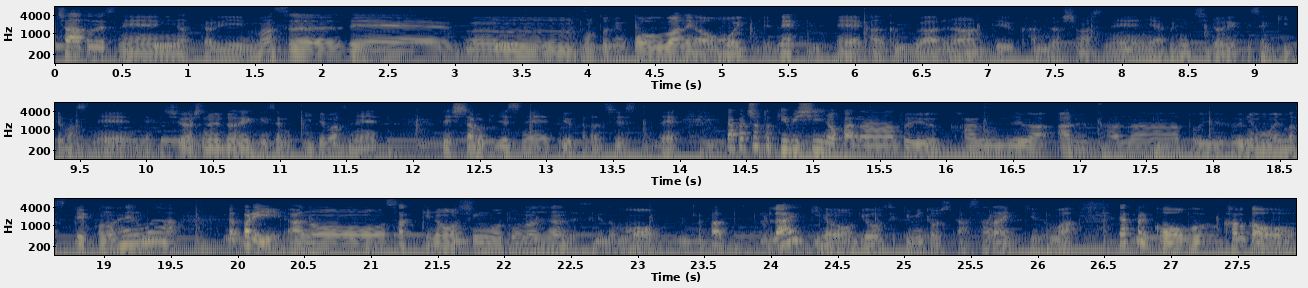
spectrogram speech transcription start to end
チャートですねになっております。でうん本当にこう上値が重いっていうね、えー、感覚があるなっていう感じはしますね。200日移動平均線効いてますね。ね週足の移動平均線も効いてますね。で下向きですねっていう形ですのでやっぱちょっと厳しいのかなという感じはあるかなというふうに思います。でこの辺はやっぱりあのー、さっきの信号と同じなんですけどもやっぱ来期の業績見通し出さないっていうのはやっぱりこう株価を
